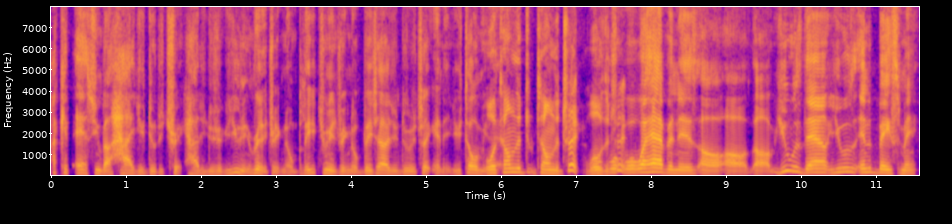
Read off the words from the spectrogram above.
I kept asking you about how you do the trick. How did you drink? You didn't really drink no bleach. You didn't drink no bleach. How did you do the trick? And then you told me. Well, that. tell them the tell them the trick. What was the well, trick? Well, what happened is, uh, uh, uh, you was down, you was in the basement,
